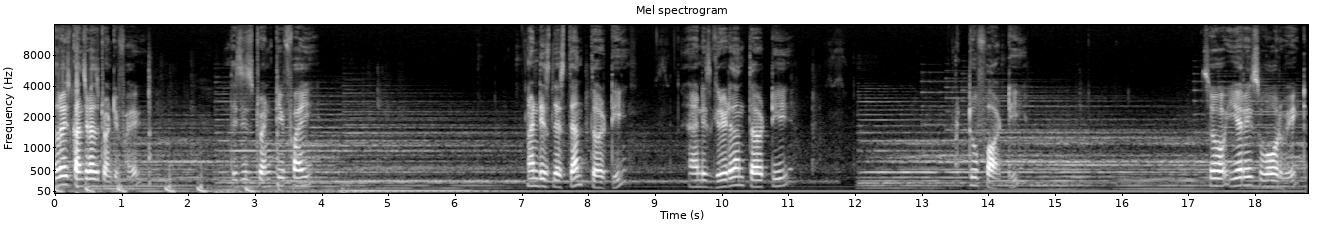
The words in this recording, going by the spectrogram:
otherwise consider as 25 this is 25 and is less than 30 and is greater than 30 to 40 so here is overweight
